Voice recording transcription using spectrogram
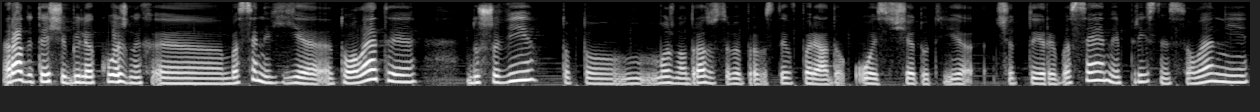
Радує те, що біля кожних е, басейнів є туалети, душові, тобто можна одразу себе привести в порядок. Ось ще тут є чотири басейни, прісні, солені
